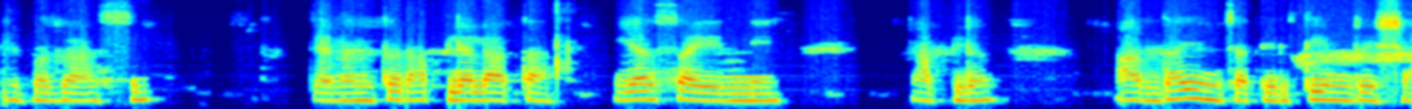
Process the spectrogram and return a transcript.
हे बघा असं. त्यानंतर आपल्याला आता या साईडने आपलं अर्धा इंचातील तीन रेषा.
